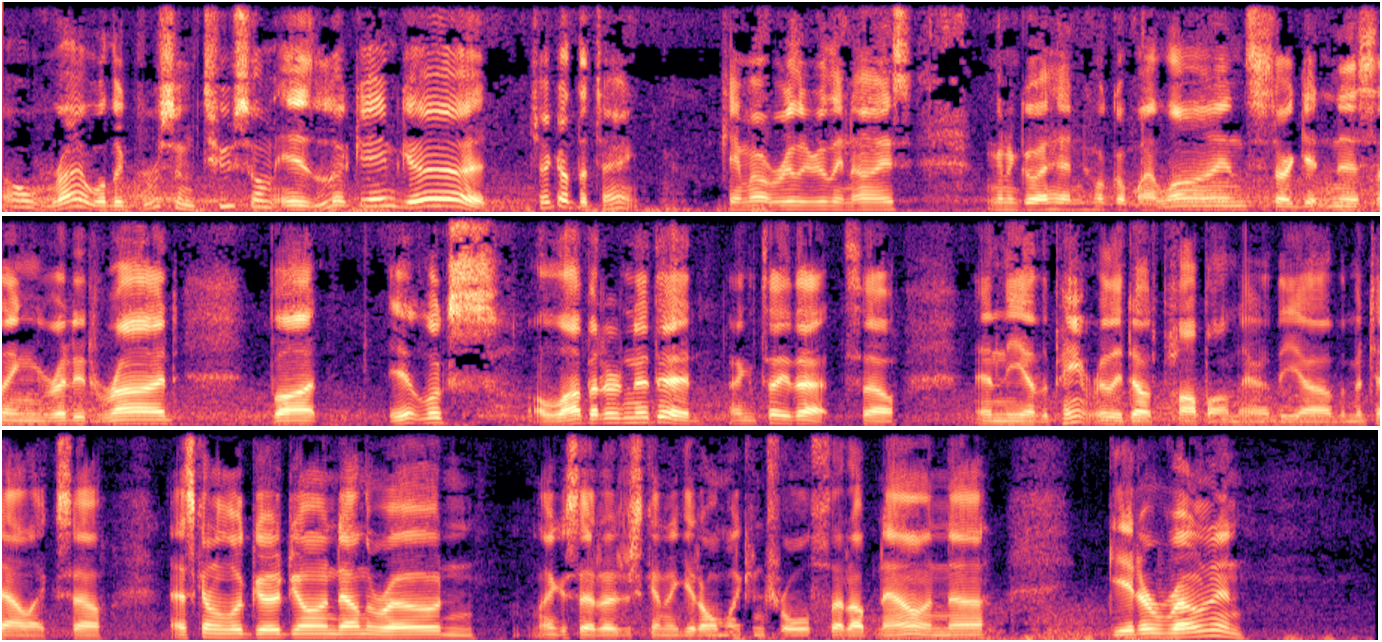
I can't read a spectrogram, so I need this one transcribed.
All right, well, the gruesome twosome is looking good. Check out the tank. Came out really, really nice. I'm gonna go ahead and hook up my lines, start getting this thing ready to ride. But it looks a lot better than it did, I can tell you that. So, and the uh, the paint really does pop on there, the uh, the metallic. So that's gonna look good going down the road. And like I said, I'm just gonna get all my controls set up now and uh, get her rolling.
